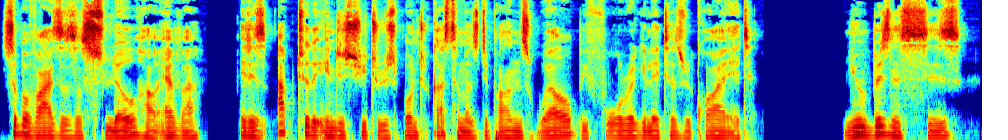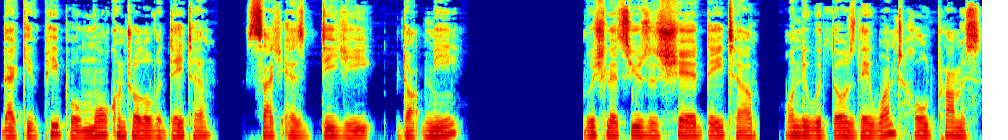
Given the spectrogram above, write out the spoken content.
Supervisors are slow, however, it is up to the industry to respond to customers' demands well before regulators require it. New businesses that give people more control over data, such as Digi.me, which lets users share data only with those they want, hold promise.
